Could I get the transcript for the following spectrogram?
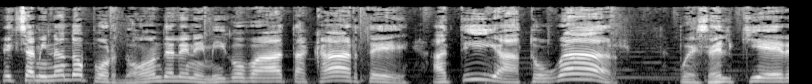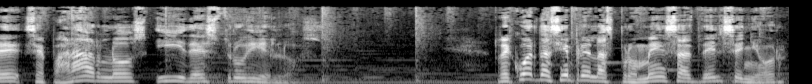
examinando por dónde el enemigo va a atacarte, a ti, a tu hogar, pues Él quiere separarlos y destruirlos. Recuerda siempre las promesas del Señor,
